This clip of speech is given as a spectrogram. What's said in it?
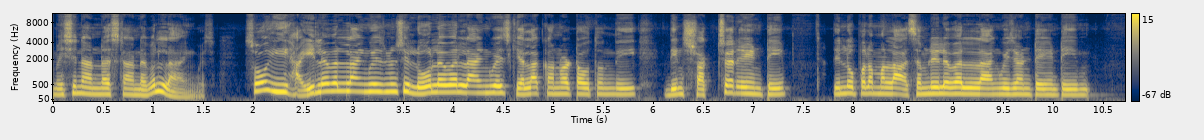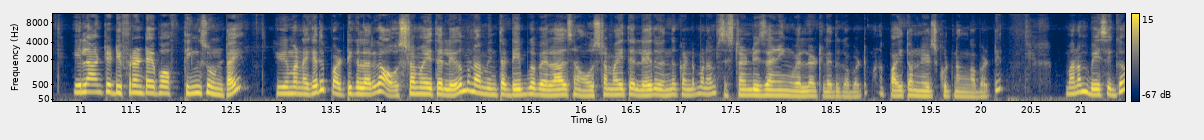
machine understandable language so ఈ హై లెవెల్ లాంగ్వేజ్ నుంచి లో లెవెల్ లాంగ్వేజ్కి ఎలా కన్వర్ట్ అవుతుంది? దీని స్ట్రక్చర్ ఏంటి? దీని లోపల మళ్ళీ అసెంబ్లీ లెవెల్ లాంగ్వేజ్ అంటే ఏంటి? ఇలాంటి డిఫరెంట్ టైప్ ఆఫ్ థింగ్స్ ఉంటాయి. ఇవి మనకైతే పర్టికులర్గా అవసరం అయితే లేదు. మనం ఇంత డీప్గా వెళ్ళాల్సిన అవసరం అయితే లేదు. ఎందుకంటే మనం సిస్టమ్ డిజైనింగ్ వెళ్ళట్లేదు కాబట్టి మనం పైథాన్ నేర్చుకుంటున్నాం కాబట్టి మనం బేసిక్గా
